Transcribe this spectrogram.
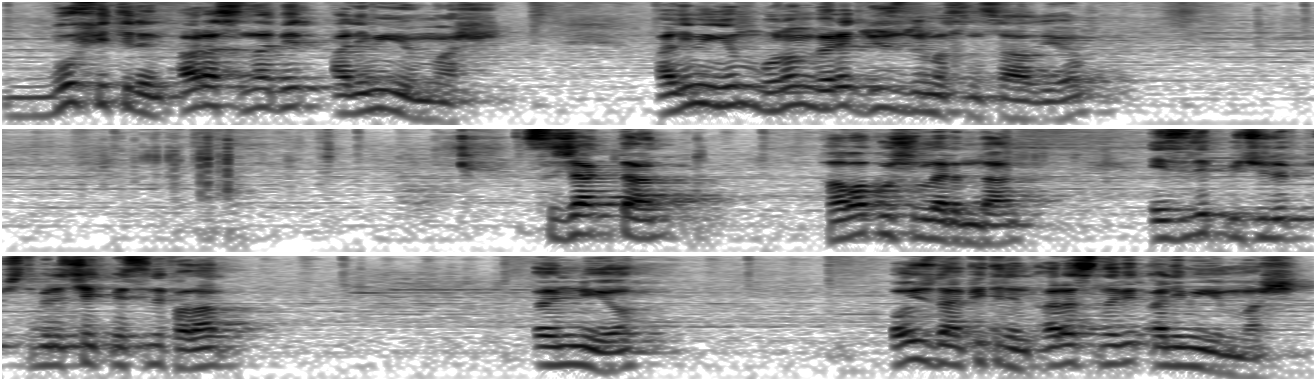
bu fitilin arasında bir alüminyum var. Alüminyum bunun böyle düz durmasını sağlıyor. Sıcaktan, hava koşullarından, ezilip büçülüp işte böyle çekmesini falan önlüyor. O yüzden fitilin arasında bir alüminyum var.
